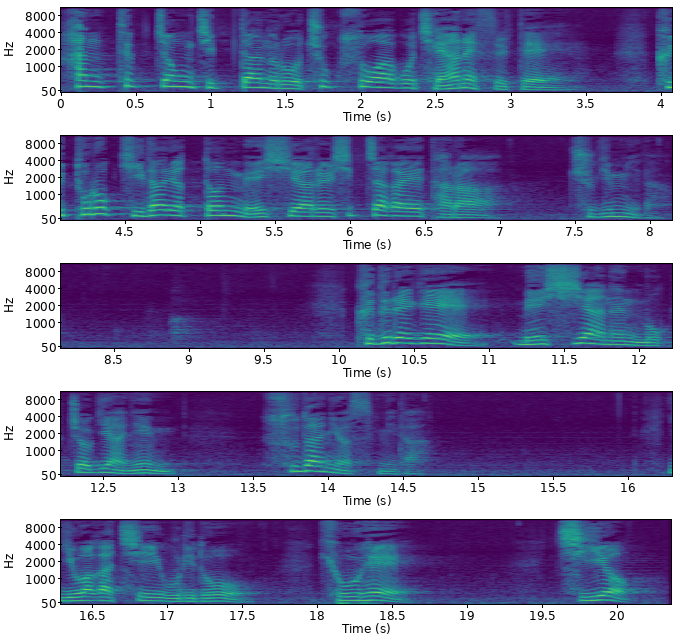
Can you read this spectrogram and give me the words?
한 특정 집단으로 축소하고 제한했을 때 그토록 기다렸던 메시아를 십자가에 달아 죽입니다. 그들에게 메시아는 목적이 아닌 수단이었습니다. 이와 같이 우리도 교회, 지역,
